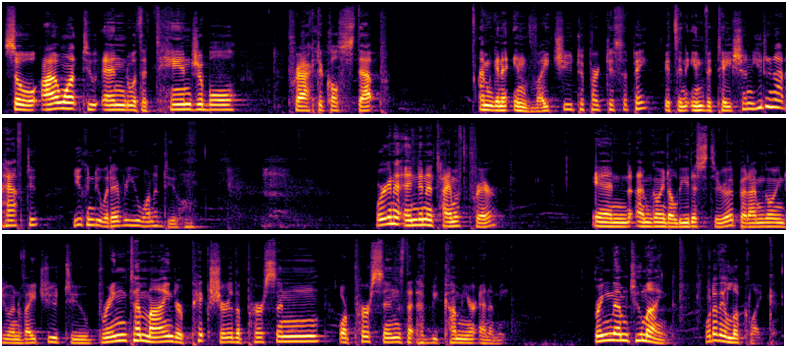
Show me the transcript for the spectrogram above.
So I want to end with a tangible, practical step. I'm going to invite you to participate. It's an invitation. You do not have to, you can do whatever you want to do. We're going to end in a time of prayer, and I'm going to lead us through it, but I'm going to invite you to bring to mind or picture the person or persons that have become your enemy. Bring them to mind. What do they look like?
